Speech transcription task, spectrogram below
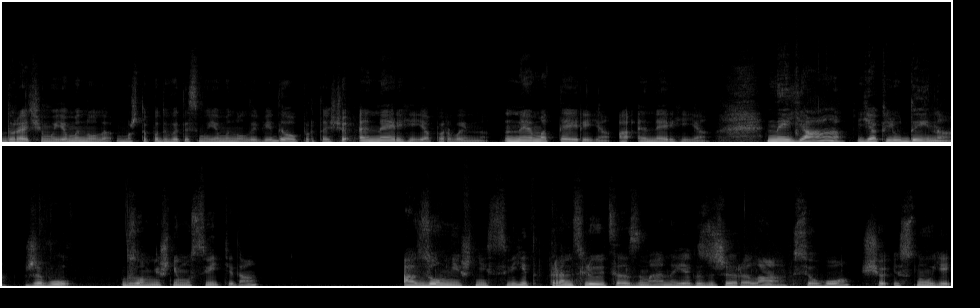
до речі, моє минуле, можете подивитись моє минуле відео про те, що енергія первинна, не матерія, а енергія. Не я, як людина, живу в зовнішньому світі, да? А зовнішній світ транслюється з мене як з джерела всього, що існує,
